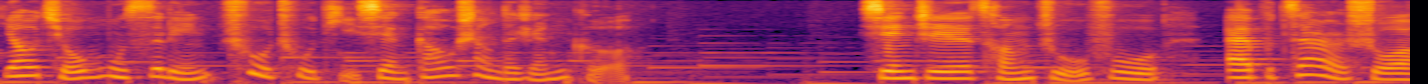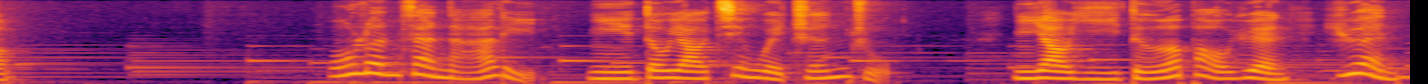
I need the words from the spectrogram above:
要求穆斯林处处体现高尚的人格。先知曾嘱咐艾布扎尔说。无论在哪里，你都要敬畏真主。你要以德报怨，怨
